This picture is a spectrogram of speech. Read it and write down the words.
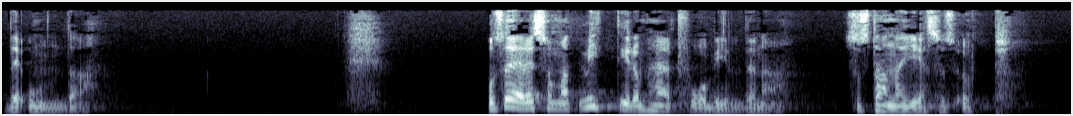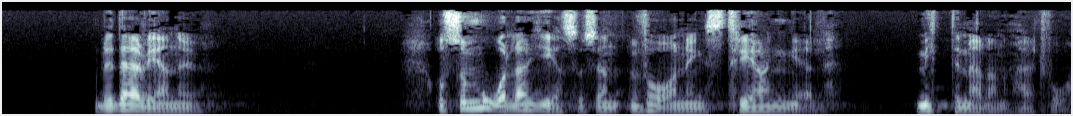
det onda. Och så är det som att mitt i de här två bilderna så stannar Jesus upp. Och det är där vi är nu. Och så målar Jesus en varningstriangel Mitt emellan de här två.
